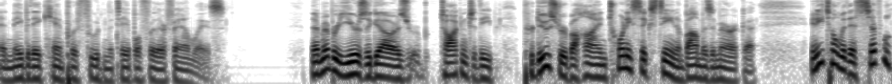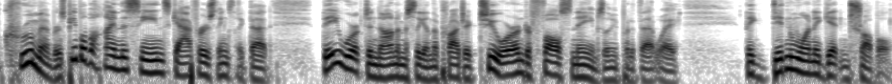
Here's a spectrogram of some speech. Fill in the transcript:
and maybe they can't put food on the table for their families. Now, I remember years ago, I was talking to the producer behind 2016 Obama's America, and he told me that several crew members, people behind the scenes, gaffers, things like that, they worked anonymously on the project too, or under false names, let me put it that way. They didn't want to get in trouble.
